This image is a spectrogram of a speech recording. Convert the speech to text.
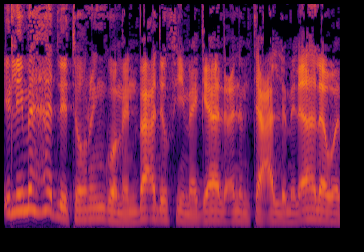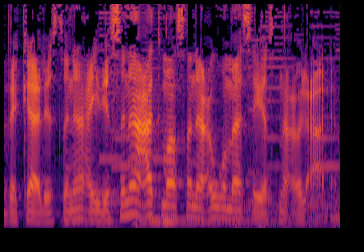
اللي مهد لتورينغ ومن بعده في مجال علم تعلم الآلة والذكاء الاصطناعي لصناعة ما صنعوا وما سيصنعه العالم.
